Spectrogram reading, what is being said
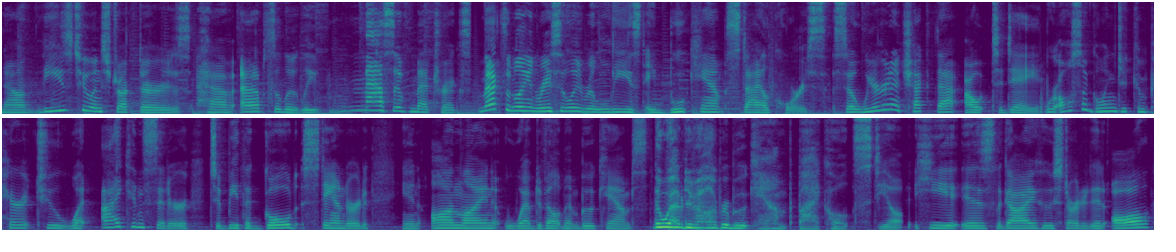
Now, these two instructors have absolutely massive metrics. Maximilian recently released a bootcamp style course, so we're going to check that out today. We're also going to compare it to what I consider to be the gold standard in online web development bootcamps, the Web Developer Bootcamp by Colt Steele. He is the guy who started it all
